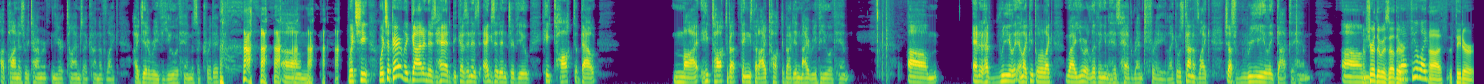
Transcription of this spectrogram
upon his retirement from the new york times i kind of like i did a review of him as a critic um, which he which apparently got in his head because in his exit interview he talked about my he talked about things that i talked about in my review of him um and it had really and like people were like wow you are living in his head rent free like it was kind of like just really got to him um I'm sure there was other. i feel like uh, theater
